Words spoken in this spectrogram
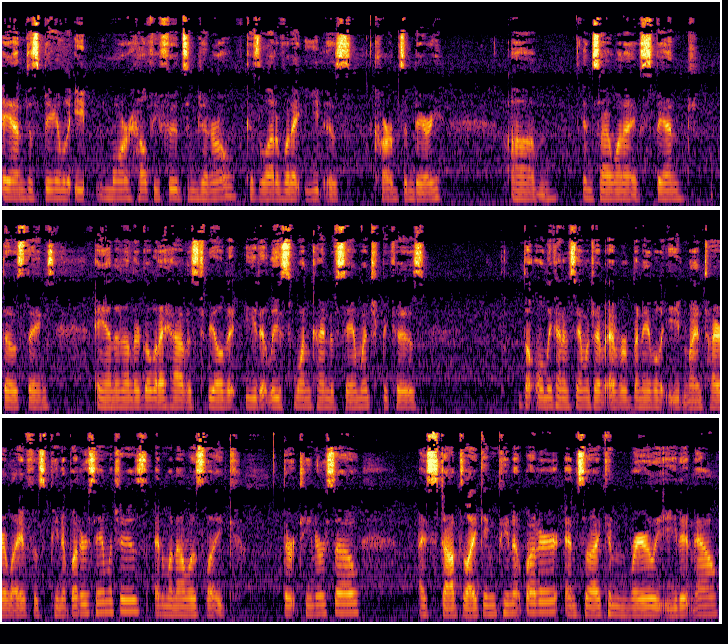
and just being able to eat more healthy foods in general because a lot of what I eat is carbs and dairy. Um, and so I want to expand those things. And another goal that I have is to be able to eat at least one kind of sandwich because the only kind of sandwich I've ever been able to eat in my entire life was peanut butter sandwiches. And when I was like 13 or so, I stopped liking peanut butter, and so I can rarely eat it now.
